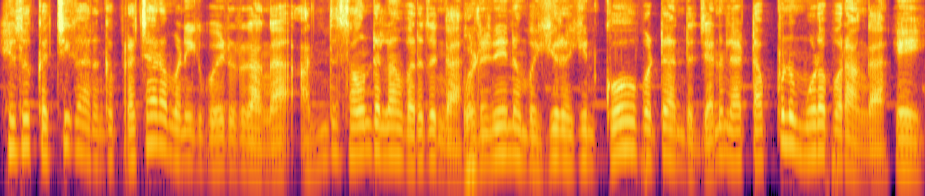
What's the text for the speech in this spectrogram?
ஏதோ கட்சிக்காரங்க பிரச்சாரம் பண்ணிக்கு போயிட்டு இருக்காங்க. அந்த சவுண்ட் எல்லாம் வருதுங்க. உடனே நம்ம ஹீரோயின் கோவப்பட்டு அந்த ஜன்னலை டப்புன்னு மூட போறாங்க. ஏய்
